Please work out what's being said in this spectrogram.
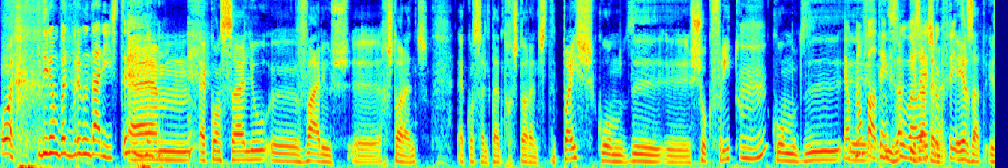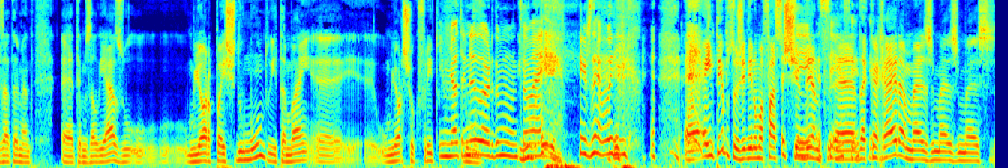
Pediram para te perguntar isto. Um, aconselho uh, vários uh, restaurantes. Aconselho tanto restaurantes de peixe como de uh, choco frito, uhum. como de. É o que não falta em Setúbal, é choco frito. Exato, exatamente. temos, aliás, o, o, melhor peixe do mundo e também o melhor choco frito. E o melhor treinador do mundo, do mundo também. José Mourinho. em tempos, hoje em dia, numa fase descendente sim, sim, sim, da carreira, mas, mas, mas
